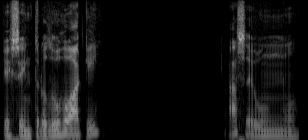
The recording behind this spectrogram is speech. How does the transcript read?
que se introdujo aquí hace unos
